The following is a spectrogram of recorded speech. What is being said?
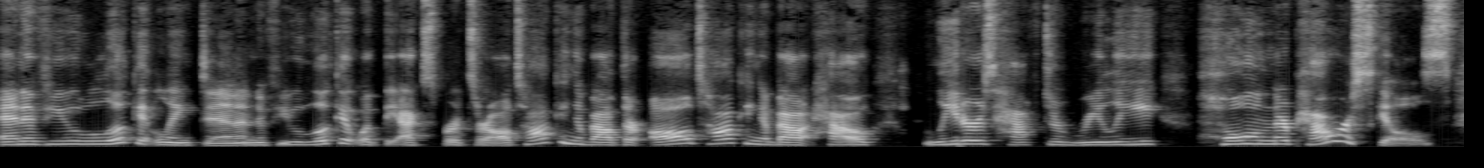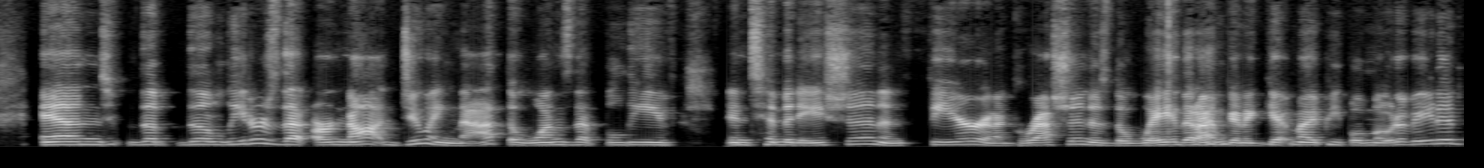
And if you look at LinkedIn and if you look at what the experts are all talking about, they're all talking about how leaders have to really hone their power skills and the the leaders that are not doing that the ones that believe intimidation and fear and aggression is the way that i'm going to get my people motivated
